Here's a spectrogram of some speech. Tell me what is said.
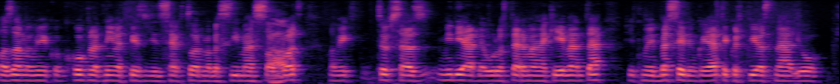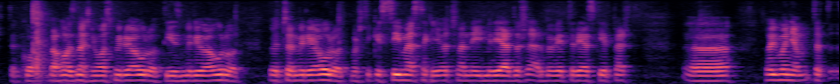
azzal meg mondjuk a komplet német pénzügyi szektor, meg a Siemens szaggat, amik több száz milliárd eurót termelnek évente, és itt mondjuk beszélünk a játékos piacnál, jó, most akkor behoznak 8 millió eurót, 10 millió eurót, 50 millió eurót, most egy Siemensnek egy 54 milliárdos árbevételéhez képest, ö, hogy mondjam, tehát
